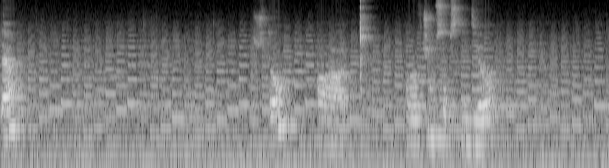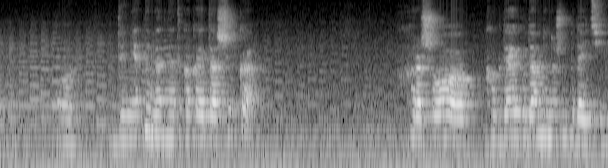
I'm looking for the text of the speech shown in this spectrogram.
Да? Что? А, а в чем, собственно, дело? А, да нет, наверное, это какая-то ошибка. Хорошо, а когда и куда мне нужно подойти?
